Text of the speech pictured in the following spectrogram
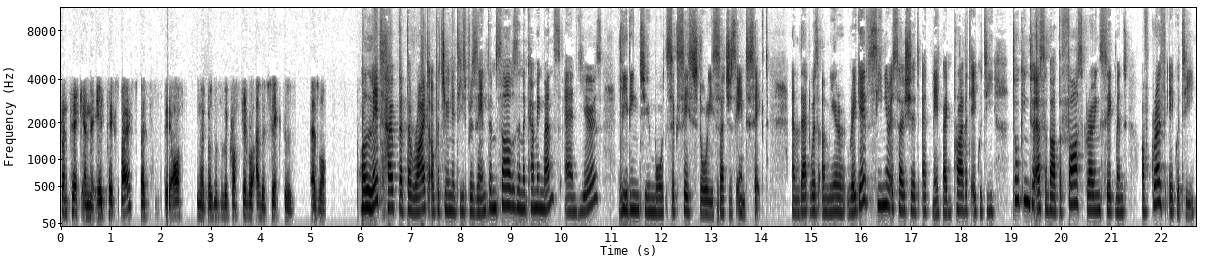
fintech and the edtech space, but there are, you know, businesses across several other sectors as well. Well, let's hope that the right opportunities present themselves in the coming months and years, leading to more success stories such as Entersekt. And that was Amir Regev, Senior Associate at Nedbank Private Equity, talking to us about the fast growing segment of growth equity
